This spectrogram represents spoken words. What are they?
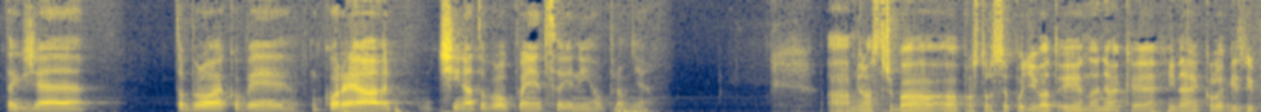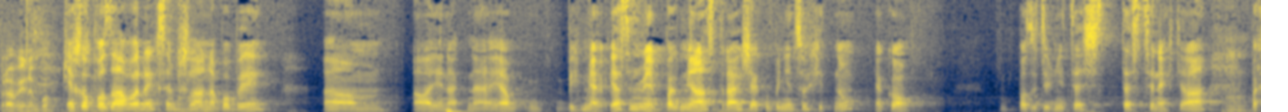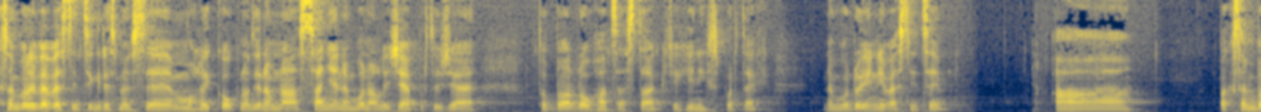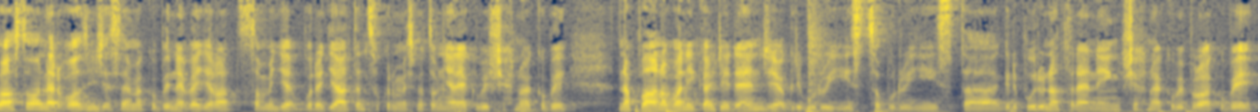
Takže to bylo jakoby Korea, Čína, to bylo úplně něco jiného pro mě. A měla jsi třeba eh, prostor se podívat i na nějaké jiné kolegy z výpravy? nebo čistě? Jako po závodech jsem šla uh-huh. na boby, um, ale jinak ne. Já, bych měl, já jsem mě pak měla strach, že jakoby něco chytnu, jako pozitivní test, test si nechtěla. Hmm. Pak jsme byli ve vesnici, kde jsme si mohli kouknout jenom na saně nebo na lyže, protože to byla dlouhá cesta k těch jiných sportech nebo do jiné vesnici. A pak jsem byla z toho nervózní, že jsem jakoby nevěděla, co mi dě, bude dělat ten cukr. My jsme to měli jakoby všechno jakoby naplánovaný každý den, že jo, kdy budu jíst, co budu jíst, a kdy půjdu na trénink, všechno jakoby bylo jakoby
